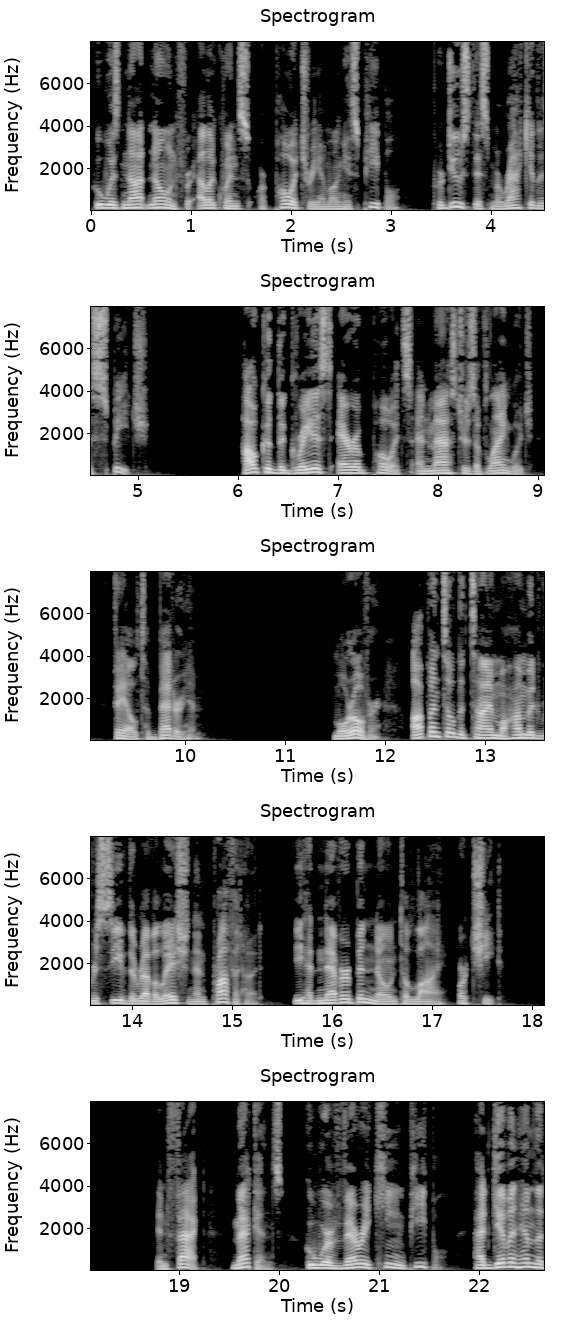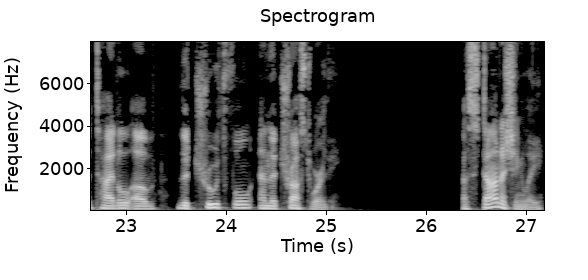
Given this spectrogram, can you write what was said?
who was not known for eloquence or poetry among his people produce this miraculous speech? How could the greatest Arab poets and masters of language fail to better him? Moreover, up until the time Muhammad received the revelation and prophethood, he had never been known to lie or cheat. In fact, Meccans, who were very keen people, had given him the title of the truthful and the trustworthy. Astonishingly,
